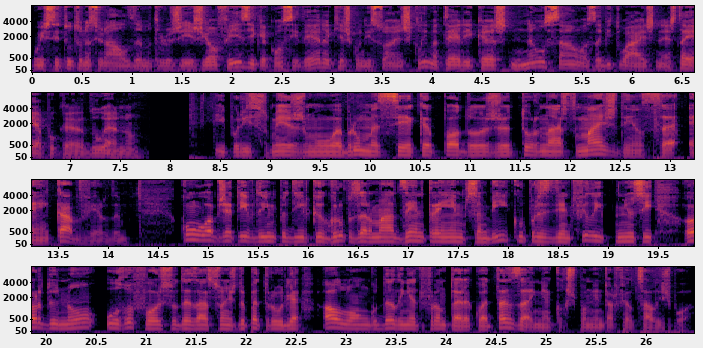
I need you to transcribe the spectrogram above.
O Instituto Nacional de Meteorologia e Geofísica considera que as condições climatéricas não são as habituais nesta época do ano. E por isso mesmo a bruma seca pode hoje tornar-se mais densa em Cabo Verde. Com o objetivo de impedir que grupos armados entrem em Moçambique, o presidente Filipe Nyusi ordenou o reforço das ações de patrulha ao longo da linha de fronteira com a Tanzânia, correspondente ao Orfeu de Sá, Lisboa.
